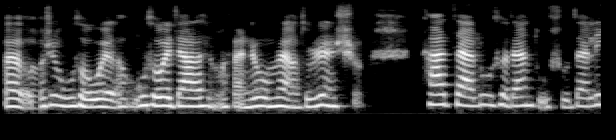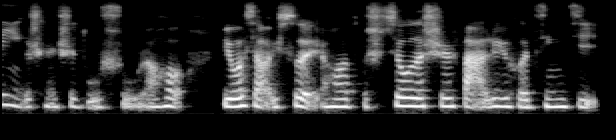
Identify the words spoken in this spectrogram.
呃，这无所谓了，无所谓加了什么，反正我们俩就认识了。他在鹿特丹读书，在另一个城市读书，然后比我小一岁，然后修的是法律和经济。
